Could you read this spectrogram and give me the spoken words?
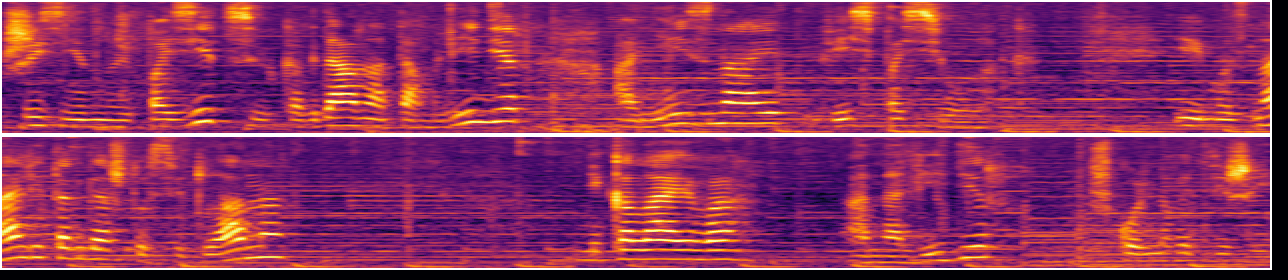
жизненную позицию, когда она там лидер, о ней знает весь поселок. И мы знали тогда, что Светлана Николаева. Она лидер школьного движения.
